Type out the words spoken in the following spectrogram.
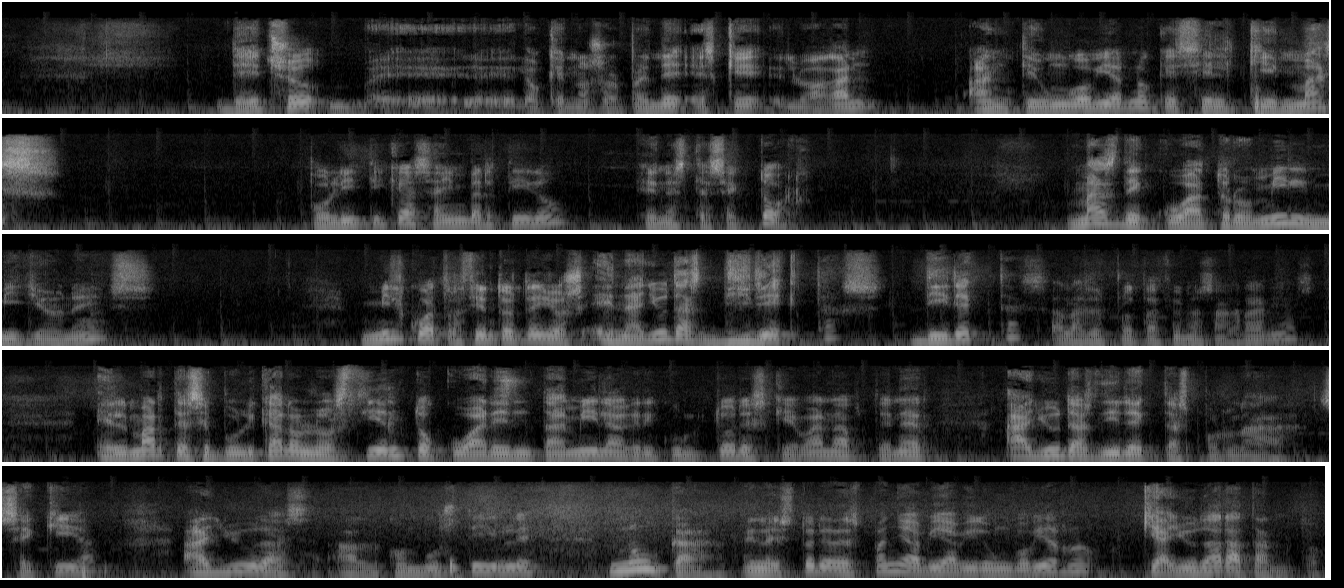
De hecho, eh, lo que nos sorprende es que lo hagan ante un gobierno que es el que más políticas ha invertido en este sector. Más de 4.000 millones, 1.400 de ellos en ayudas directas, directas a las explotaciones agrarias. El martes se publicaron los 140.000 agricultores que van a obtener ayudas directas por la sequía, ayudas al combustible. Nunca en la historia de España había habido un gobierno que ayudara tanto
